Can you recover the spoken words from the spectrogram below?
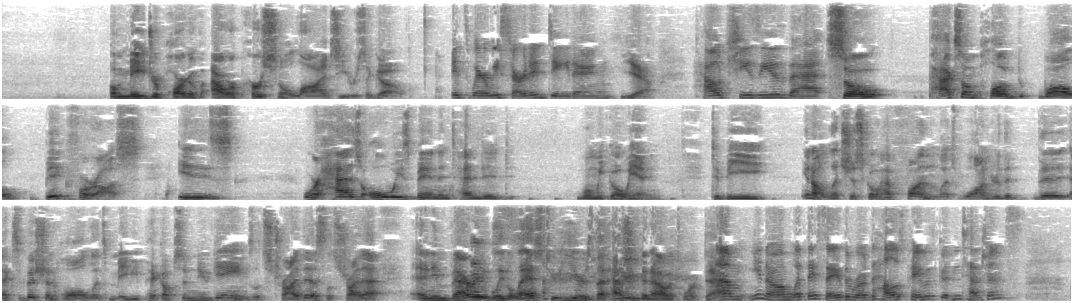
a major part of our personal lives years ago. It's where we started dating. Yeah. How cheesy is that? So PAX Unplugged, while big for us, is or has always been intended when we go in to be, you know, let's just go have fun. Let's wander the, the exhibition hall. Let's maybe pick up some new games. Let's try this. Let's try that. And invariably, the last two years, that hasn't been how it's worked out. Um, you know what they say: the road to hell is paved with good intentions.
